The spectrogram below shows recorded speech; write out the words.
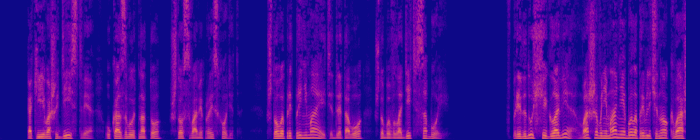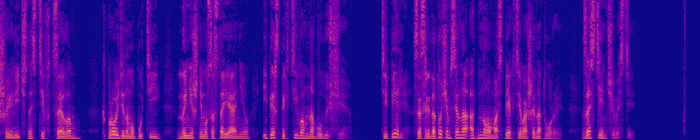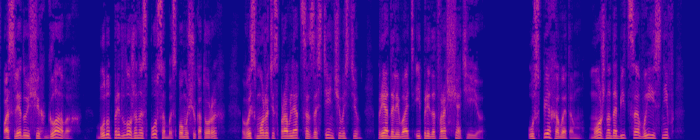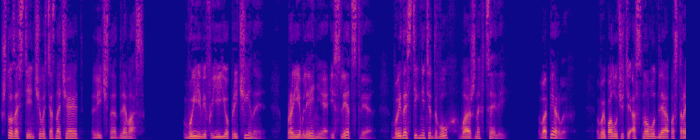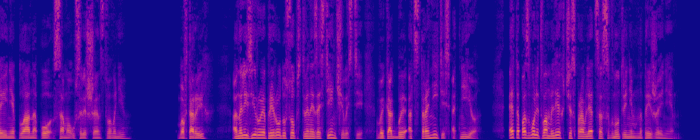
Какие ваши действия указывают на то, что с вами происходит? Что вы предпринимаете для того, чтобы владеть собой? В предыдущей главе ваше внимание было привлечено к вашей личности в целом, к пройденному пути, нынешнему состоянию и перспективам на будущее. Теперь сосредоточимся на одном аспекте вашей натуры — застенчивости. В последующих главах будут предложены способы, с помощью которых вы сможете справляться с застенчивостью, преодолевать и предотвращать ее. Успеха в этом можно добиться, выяснив, что застенчивость означает лично для вас. Выявив ее причины, проявления и следствия, вы достигнете двух важных целей. Во-первых, вы получите основу для построения плана по самоусовершенствованию. Во-вторых, анализируя природу собственной застенчивости, вы как бы отстранитесь от нее. Это позволит вам легче справляться с внутренним напряжением.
